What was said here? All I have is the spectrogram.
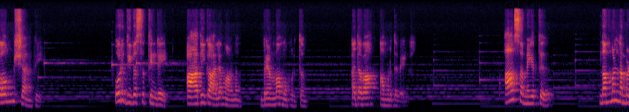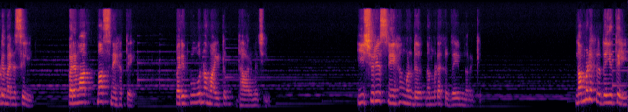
ഓം ശാന്തി. ഒരു ദിവസത്തിന്റെ ആദികാലമാണ് ബ്രഹ്മമുഹൂർത്തം അഥവാ അമൃതവേള. ആ സമയത്ത് നമ്മൾ നമ്മുടെ മനസ്സിൽ പരമാത്മാ സ്നേഹത്തെ പരിപൂർണമായിട്ടും ധാരണ ചെയ്യും. ഈശ്വരീയ സ്നേഹം കൊണ്ട് നമ്മുടെ ഹൃദയം നിറയ്ക്കും. നമ്മുടെ ഹൃദയത്തിൽ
